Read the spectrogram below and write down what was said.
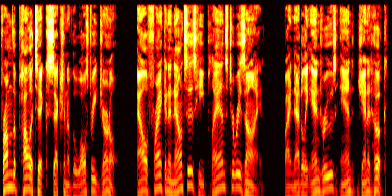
From the politics section of the Wall Street Journal, Al Franken announces he plans to resign by Natalie Andrews and Janet Hook.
